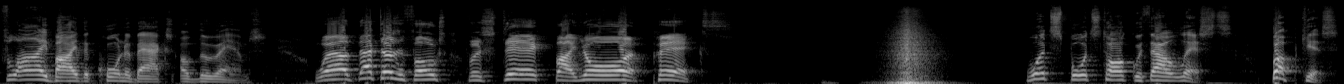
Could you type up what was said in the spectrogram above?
fly by the cornerbacks of the Rams. Well, that does it, folks, for Stick by Your Picks. What's sports talk without lists? Bupkis!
